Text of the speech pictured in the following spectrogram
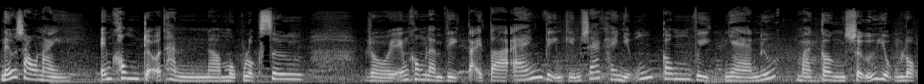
nếu sau này em không trở thành à, một luật sư rồi em không làm việc tại tòa án viện kiểm sát hay những công việc nhà nước mà cần sử dụng luật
